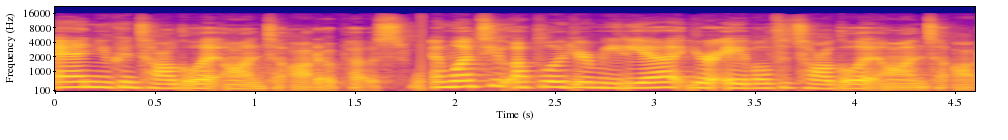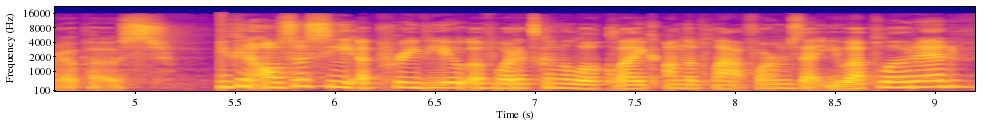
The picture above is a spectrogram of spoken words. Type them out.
and you can toggle it on to auto post. And once you upload your media, you're able to toggle it on to auto post. You can also see a preview of what it's gonna look like on the platforms that you uploaded,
